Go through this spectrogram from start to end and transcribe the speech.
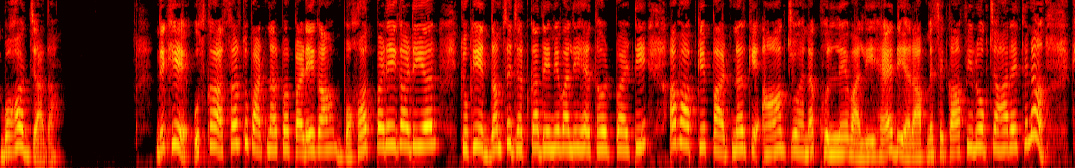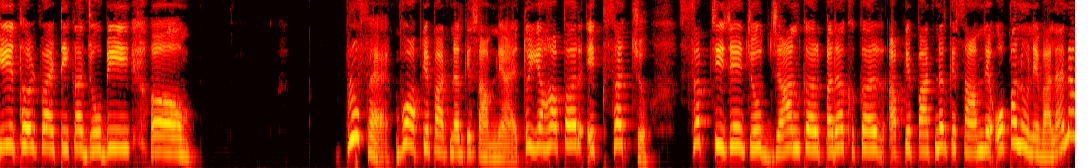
बहुत ज़्यादा। देखिए उसका असर तो पार्टनर पर पड़ेगा बहुत पड़ेगा डियर क्योंकि एकदम से झटका देने वाली है थर्ड पार्टी अब आपके पार्टनर की आँख जो है ना खुलने वाली है डियर आप में से काफ़ी लोग चाह रहे थे ना कि थर्ड पार्टी का जो भी आ, प्रूफ है वो आपके पार्टनर के सामने आए। तो यहाँ पर एक सच सब चीज़ें जो जानकर परख कर आपके पार्टनर के सामने ओपन होने वाला है ना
